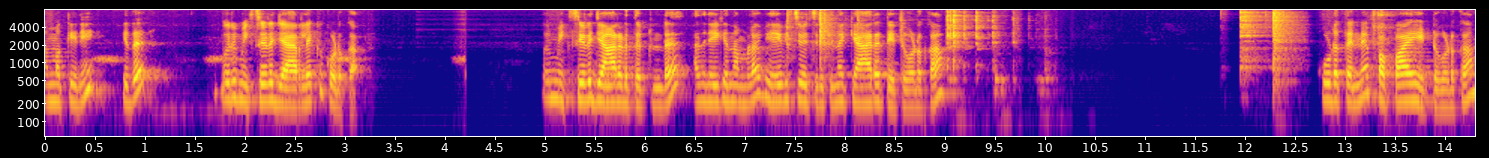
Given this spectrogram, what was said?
നമുക്കിനി ഇത് ഒരു മിക്സിയുടെ ജാറിലേക്ക് കൊടുക്കാം. ഒരു മിക്സിയുടെ ജാർ എടുത്തിട്ടുണ്ട്. അതിലേക്ക് നമ്മൾ വേവിച്ച് വെച്ചിരിക്കുന്ന ക്യാരറ്റ് ഇട്ട് കൊടുക്കാം. കൂടെ തന്നെ പപ്പായ ഇട്ട് കൊടുക്കാം.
